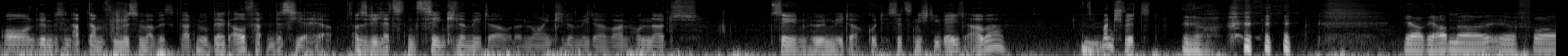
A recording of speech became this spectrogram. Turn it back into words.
und wir ein bisschen abdampfen müssen, weil wir es gerade nur bergauf hatten bis hierher. Also die letzten 10 Kilometer oder 9 Kilometer waren 110 Höhenmeter. Gut, ist jetzt nicht die Welt, aber man schwitzt. Ja. ja, wir haben ja äh, vor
